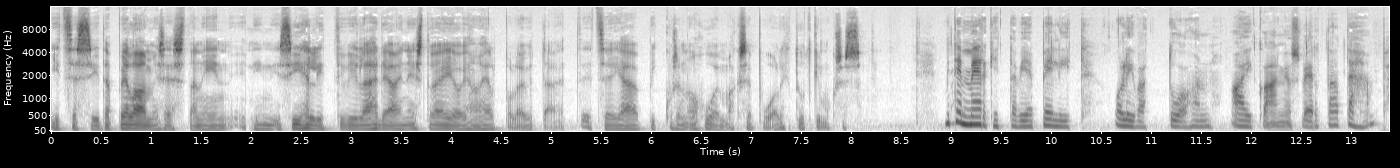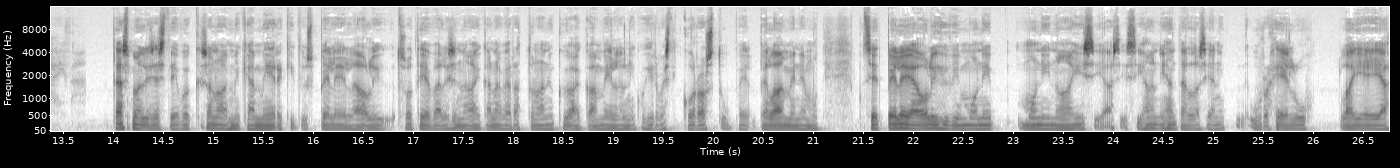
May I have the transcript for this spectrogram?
itse siitä pelaamisesta, niin, niin siihen liittyviä lähdeaineistoja ei ole ihan helppo löytää. Että, että se jää pikkusen ohuemmaksi se puoli tutkimuksessa. Miten merkittäviä pelit olivat tuohon aikaan, jos vertaa tähän päivään? täsmällisesti ei voi sanoa, että mikä merkitys peleillä oli sotien välisenä aikana verrattuna nykyaikaan. Meillä niin kuin hirveästi korostuu pelaaminen, mutta, mutta se, että pelejä oli hyvin moni, moninaisia, siis ihan, ihan tällaisia niin urheilulajeja,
